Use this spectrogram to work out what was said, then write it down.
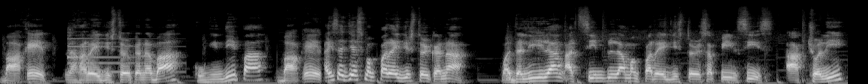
bakit? Nakaregister ka na ba? Kung hindi pa, bakit? I suggest magpa-register ka na. Madali lang at simple lang magpa-register sa PhilSys. Actually,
